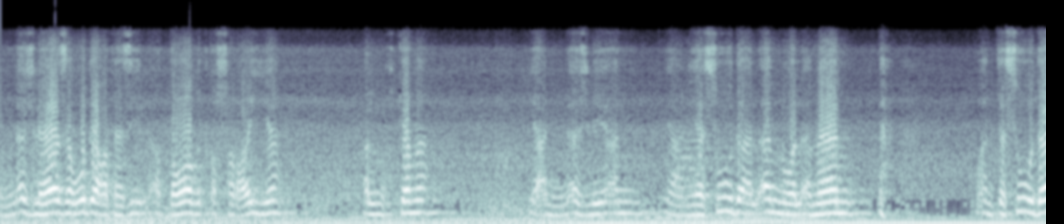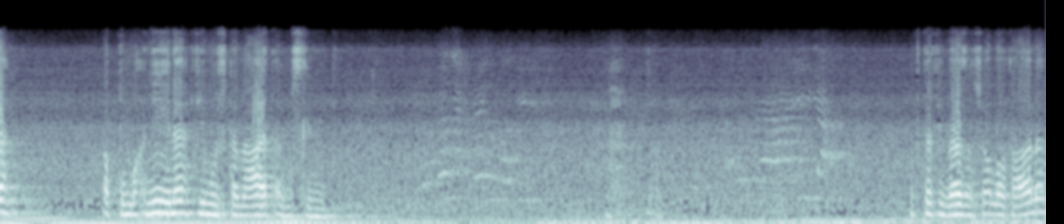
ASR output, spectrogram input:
ومن أجل هذا وضعت هذه الضوابط الشرعية المحكمة يعني من أجل أن يعني يسود الأمن والأمان وأن تسود الطمأنينة في مجتمعات المسلمين. نكتفي بهذا إن شاء الله تعالى.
